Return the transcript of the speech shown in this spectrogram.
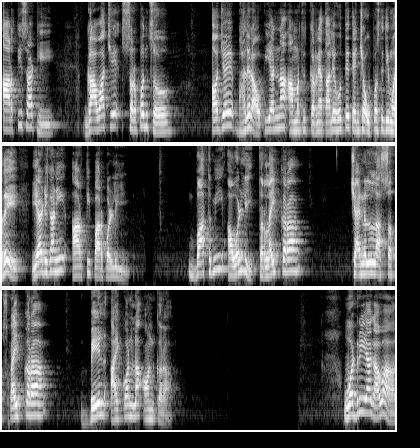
आरतीसाठी गावाचे सरपंच अजय भालेराव यांना आमंत्रित करण्यात आले होते. त्यांच्या उपस्थितीमध्ये या ठिकाणी आरती पार पडली. बातमी आवडली तर लाईक करा. चॅनलला सबस्क्राईब करा. बेल आयकॉनला ऑन करा. वडरी या गावात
